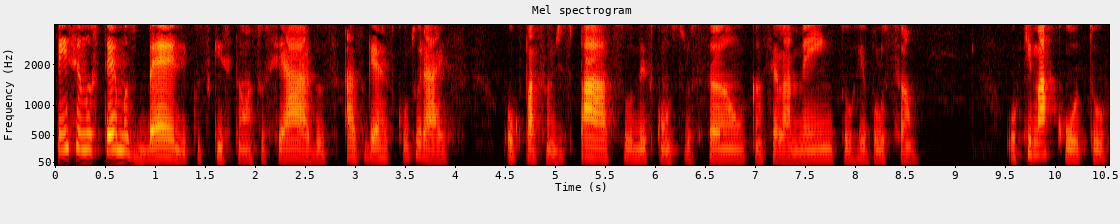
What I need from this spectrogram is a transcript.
Pense nos termos bélicos que estão associados às guerras culturais: ocupação de espaço, desconstrução, cancelamento, revolução. O que Makoto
